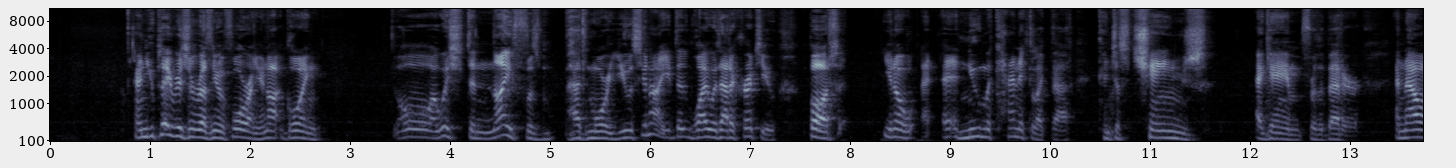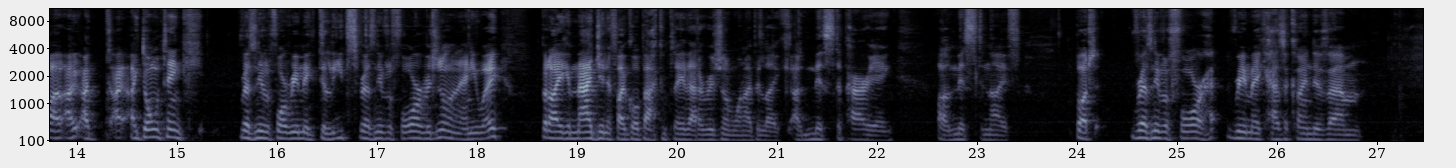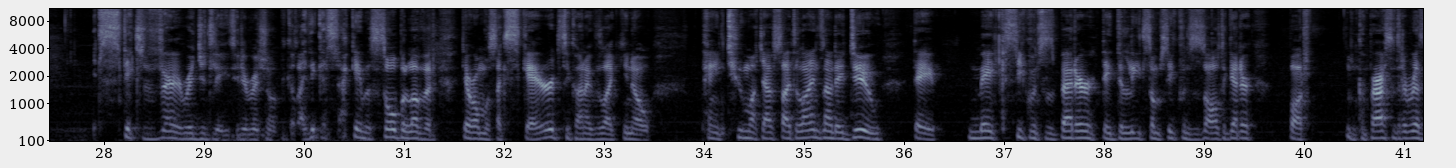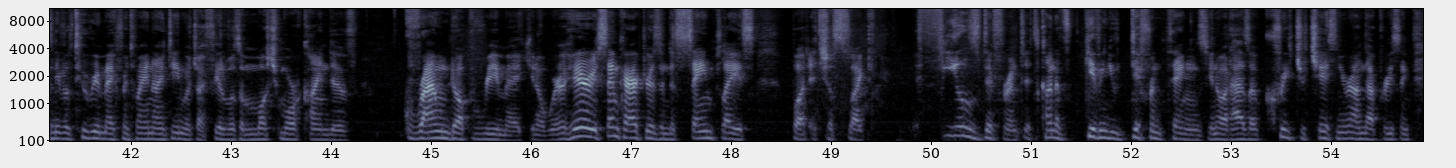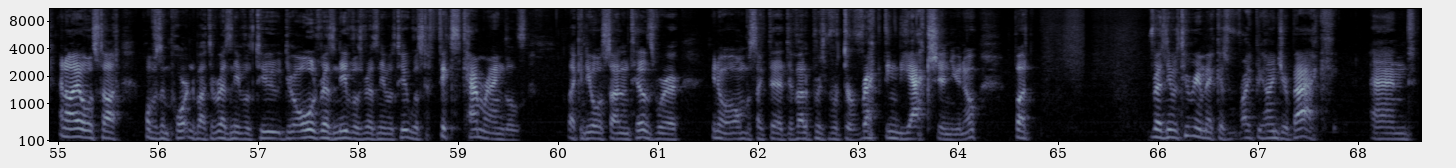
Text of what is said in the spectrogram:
And you play original Resident Evil 4, and you're not going, "Oh, I wish the knife was had more use." You're not. Why would that occur to you? But you know, a, a new mechanic like that can just change a game for the better. And now I, I, I don't think Resident Evil 4 remake deletes Resident Evil 4 original in any way. But I imagine if I go back and play that original one, I'd be like, I'll miss the parrying, I'll miss the knife. But Resident Evil 4 remake has a kind of um, it sticks very rigidly to the original because I think that game is so beloved. They're almost like scared to kind of like you know paint too much outside the lines. Now they do. They make sequences better. They delete some sequences altogether. But in comparison to the Resident Evil 2 remake from 2019, which I feel was a much more kind of ground up remake, you know, we're here, same characters in the same place, but it's just like it feels different. It's kind of giving you different things. You know, it has a creature chasing you around that precinct. And I always thought what was important about the Resident Evil 2, the old Resident Evils, Resident Evil 2, was the fixed camera angles, like in the old Silent Hills, where, you know, almost like the developers were directing the action, you know. But Resident Evil 2 Remake is right behind your back, and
